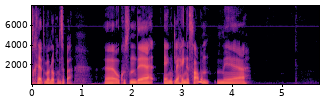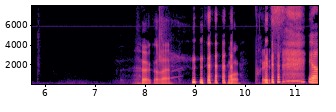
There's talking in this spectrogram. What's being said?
tredemølleprinsippet. Eh, og hvordan det egentlig henger sammen med høyere Ja,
